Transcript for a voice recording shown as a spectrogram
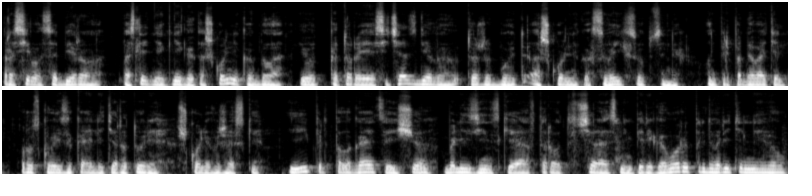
Расила Сабирова. Последняя книга о школьниках была, и вот которую я сейчас делаю, тоже будет о школьниках своих собственных. Он преподаватель русского языка и литературы в школе в Ижевске. И предполагается еще Болезинский автор. Вот вчера с ним переговоры предварительные вел.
